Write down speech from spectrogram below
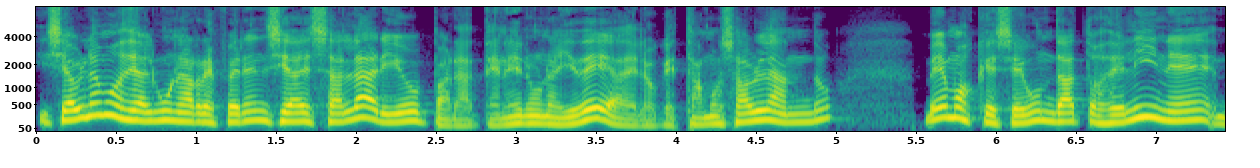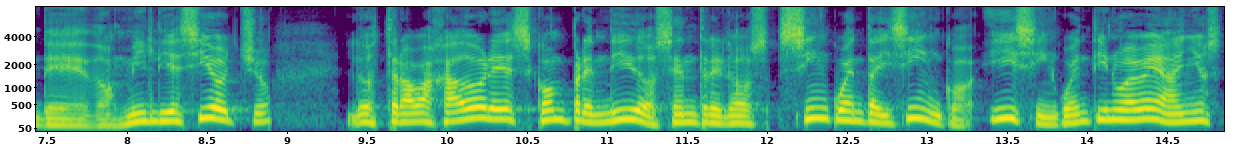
Y si hablamos de alguna referencia de salario, para tener una idea de lo que estamos hablando, vemos que según datos del INE de 2018, los trabajadores comprendidos entre los 55 y 59 años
